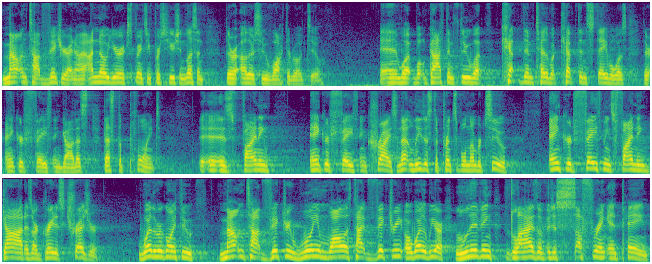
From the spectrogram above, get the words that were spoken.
mountaintop victory right now. I know you're experiencing persecution. Listen, there are others who walk the road too. And what, what got them through, what kept them tethered, what kept them stable was their anchored faith in God. That's, that's the point, is finding anchored faith in Christ. And that leads us to principle number two. Anchored faith means finding God as our greatest treasure. Whether we're going through mountaintop victory, William Wallace type victory, or whether we are living lives of just suffering and pain,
